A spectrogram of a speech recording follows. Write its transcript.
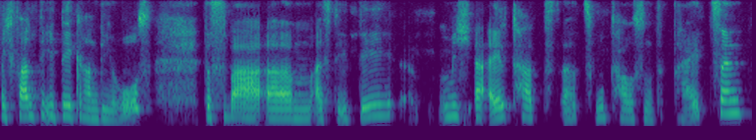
Ich fand die Idee grandios. Das war, ähm, als die Idee mich ereilt hat, äh, 2013.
